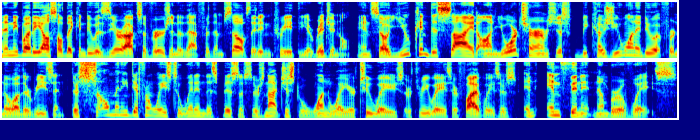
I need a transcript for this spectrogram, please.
anybody else, all they can do is Xerox a version of that for themselves. They didn't create the original. And so you can decide on your terms just because you want to do it for no other reason. There's so many different ways to win in this business. There's not just one way or two ways or three ways or five ways. There's an infinite number of ways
